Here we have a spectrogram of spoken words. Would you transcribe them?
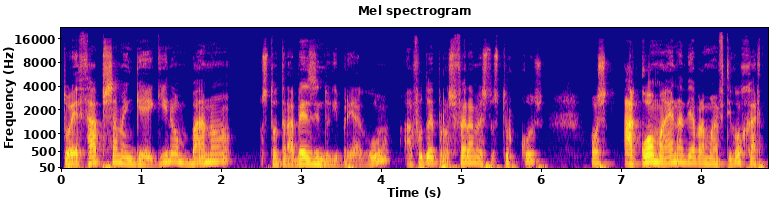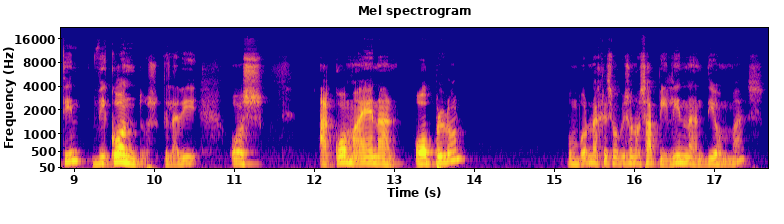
το εθάψαμε και εκείνο πάνω στο τραπέζι του Κυπριακού αφού το προσφέραμε στους Τούρκους ως ακόμα ένα διαπραγματευτικό χαρτί δικών τους. Δηλαδή ως ακόμα έναν όπλο που μπορούν να χρησιμοποιήσουν ως απειλή αντίον μας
